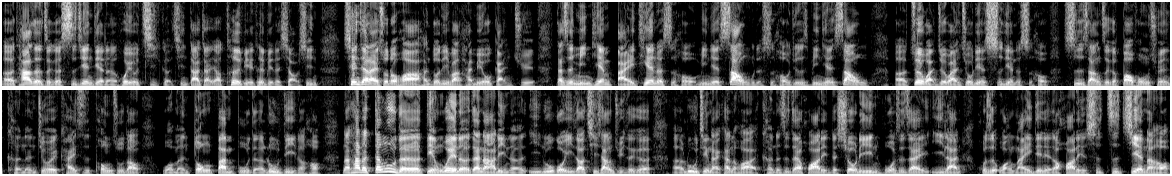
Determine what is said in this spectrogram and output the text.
呃，它的这个时间点呢会有几个，请大家要特别特别的小心。现在来说的话，很多地方还没有感觉，但是明天白天的时候，明天上午的时候，就是明天上午，呃，最晚最晚九点十点的时候，事实上这个暴风圈可能就会开始碰触到我们东半部的陆地。哈，那它的登陆的点位呢在哪里呢？依如果依照气象局这个呃路径来看的话，可能是在花莲的秀林，或是在宜兰，或是往南一点点到花莲市之间那，哈，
